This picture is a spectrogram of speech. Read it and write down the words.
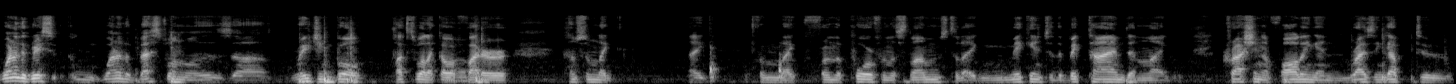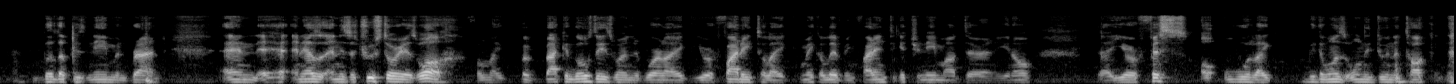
one of the great, one of the best one was uh, Raging Bull. Talks about like how a fighter comes from like, like from like from the poor, from the slums to like making it to the big time, then like crashing and falling and rising up to build up his name and brand. And and has, and it's a true story as well. From like, but back in those days when where like you were fighting to like make a living, fighting to get your name out there, and you know, uh, your fists uh, would like be the ones only doing the talking.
